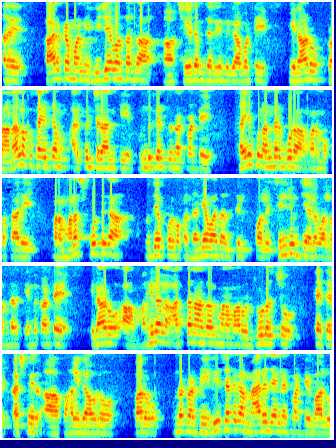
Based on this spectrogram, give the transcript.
అనే కార్యక్రమాన్ని విజయవంతంగా చేయడం జరిగింది కాబట్టి ఈనాడు ప్రాణాలకు సైతం అర్పించడానికి ముందుకెళ్తున్నటువంటి సైనికులందరూ కూడా మనం ఒకసారి మనం మనస్ఫూర్తిగా హృదయపూర్వక ధన్యవాదాలు తెలుపుకోవాలి. సెల్యూట్ చేయాలి వాళ్ళందరికీ. ఎందుకంటే ఈనాడు ఆ మహిళల అర్థనాదాలు మనం ఆ రోజు చూడొచ్చు. అయితే కాశ్మీర్ ఆ పహల్గావ్లో వారు ఉన్నటువంటి రీసెంట్గా మ్యారేజ్ అయినటువంటి వాళ్ళు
